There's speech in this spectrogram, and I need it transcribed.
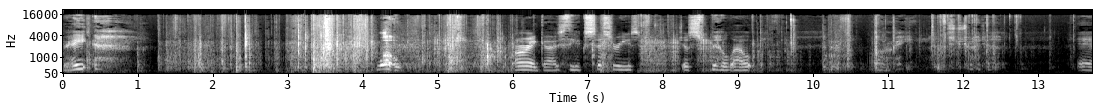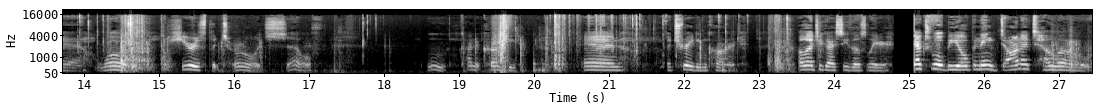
Right. Whoa! Alright, guys, the accessories just spill out. Alright, let's try to. Yeah, whoa. Here's the turtle itself. Ooh, kind of crunchy. And a trading card. I'll let you guys see those later. Next, we'll be opening Donatello.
